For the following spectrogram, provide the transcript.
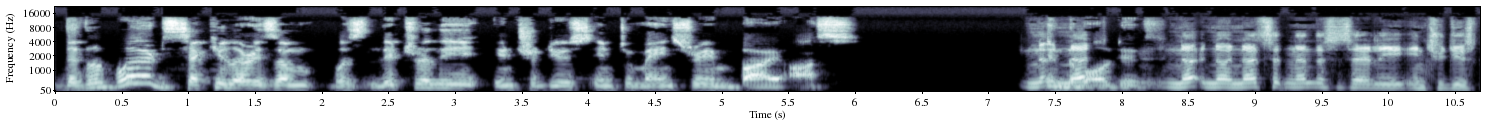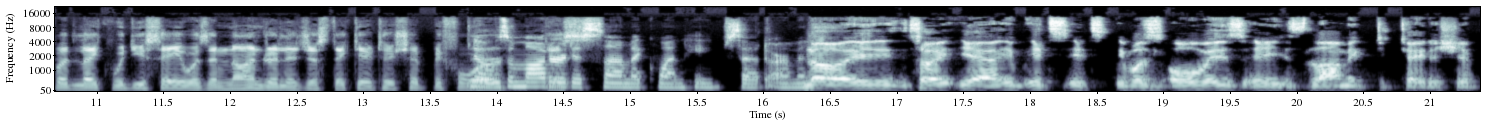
the, the word secularism was literally introduced into mainstream by us no, in not, the Maldives. No, no, not not necessarily introduced, but like, would you say it was a non-religious dictatorship before? No, it was a moderate this? Islamic one. He said, Armin. No, it, so yeah, it, it's it's it was always a Islamic dictatorship,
